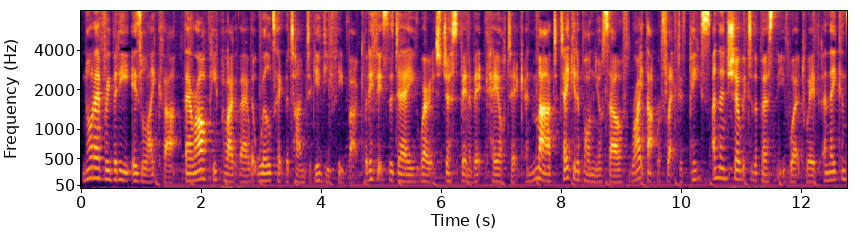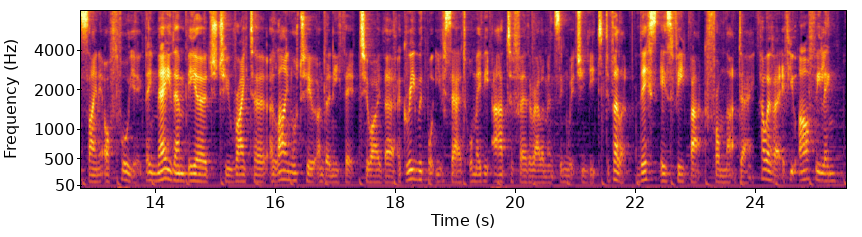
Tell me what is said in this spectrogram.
not everybody is like that. There are people out there that will take the time to give you feedback. But if it's the day where it's just been a bit chaotic and mad, take it upon yourself, write that reflective piece, and then show it to the person that you've worked with, and they can sign it off for you. They may then be urged to write a, a line or two underneath it to either agree with what you've said or maybe add to further elements in which you need to develop. This is feedback from that day. However, if you are feeling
